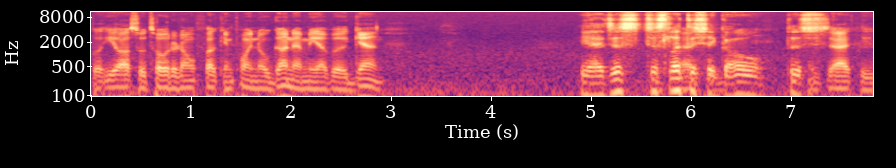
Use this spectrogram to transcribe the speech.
But he also told her, "Don't fucking point no gun at me ever again." Yeah, just just let this shit go. This Exactly.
